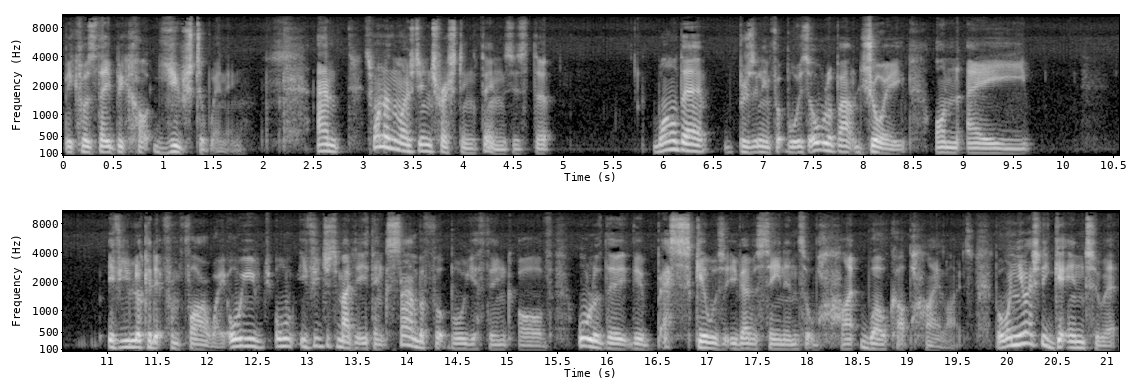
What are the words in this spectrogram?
because they've become used to winning. And it's one of the most interesting things is that while their Brazilian football is all about joy on a if you look at it from far away, or you, or if you just imagine, you think samba football, you think of all of the, the best skills that you've ever seen in sort of high, World Cup highlights. But when you actually get into it,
